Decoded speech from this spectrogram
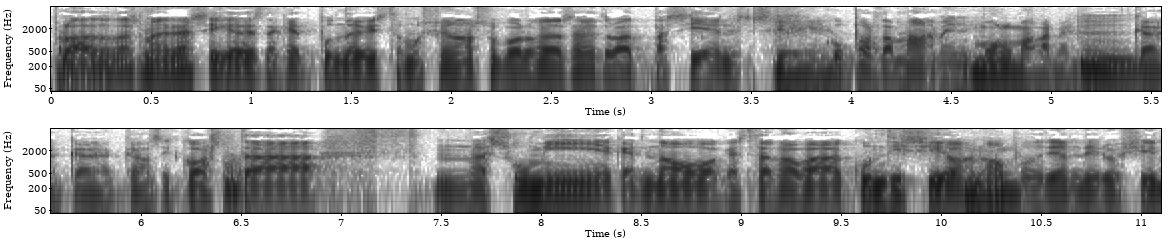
Però de totes maneres sí que des d'aquest punt de vista emocional suposo que has d'haver trobat pacients Sí. que ho porten malament. Molt malament. Mm. Que, que, que els hi costa mm, assumir aquest nou, aquesta nova condició, no? podríem dir-ho així.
